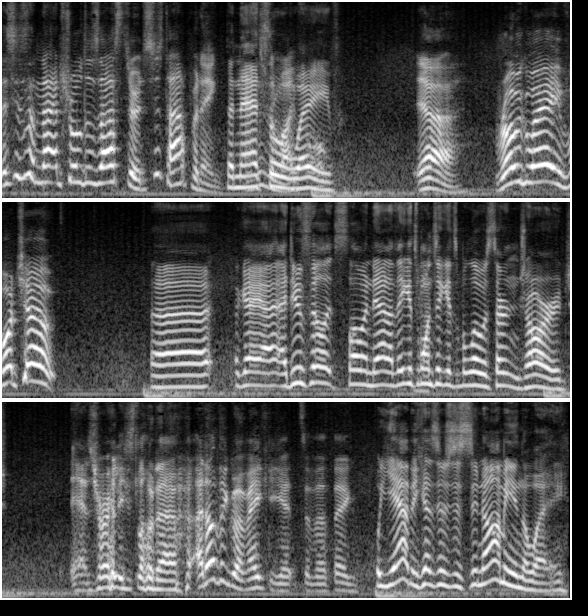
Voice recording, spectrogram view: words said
This is a natural disaster. It's just happening. The natural fault. wave. Yeah. Rogue wave, watch out. Uh, okay, I, I do feel it slowing down. I think it's once it gets below a certain charge. Yeah, it's really slow down. I don't think we're making it to the thing. Well, yeah, because there's a tsunami in the way.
